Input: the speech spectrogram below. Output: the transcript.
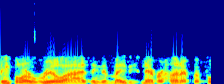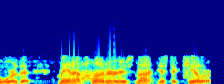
people are realizing that maybe he's never hunted before that, man, a hunter is not just a killer.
